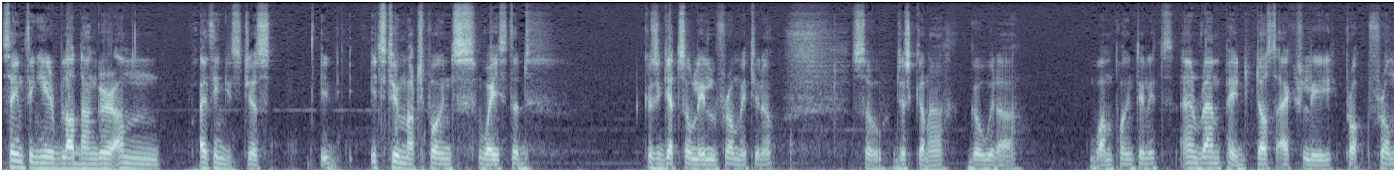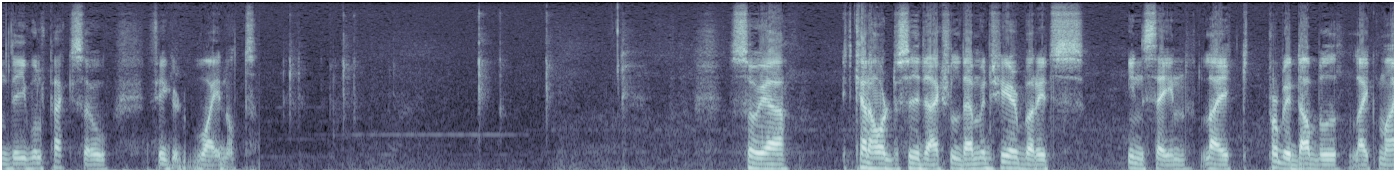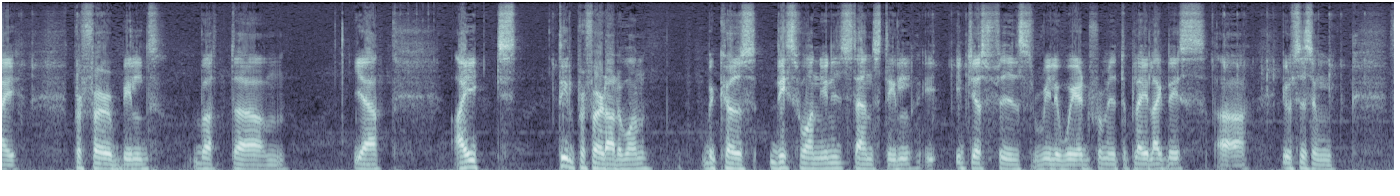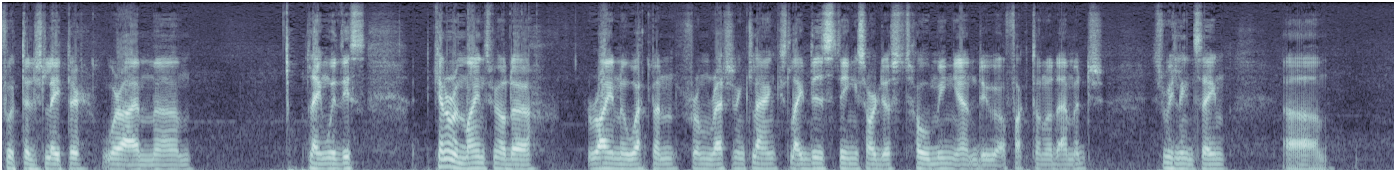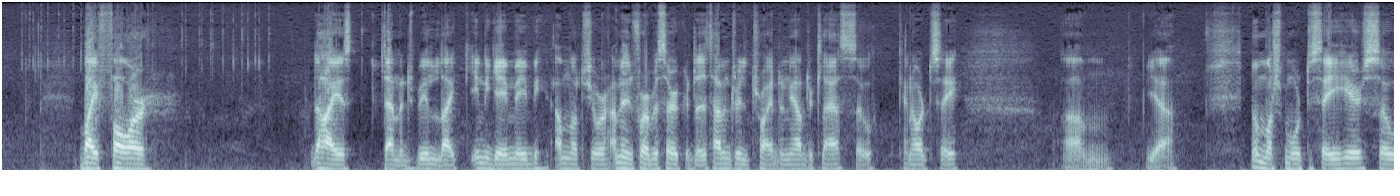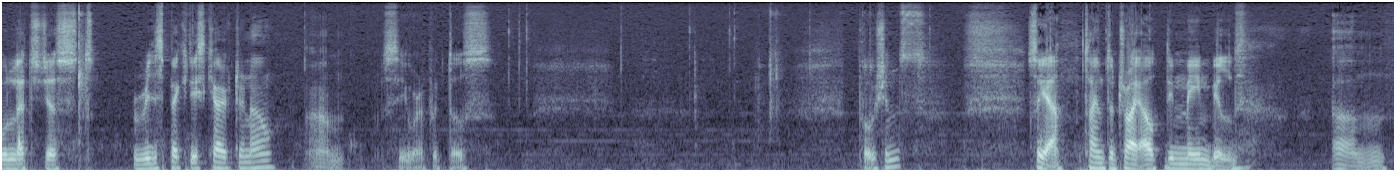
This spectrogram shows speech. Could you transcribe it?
Same thing here, Blood Hunger. Um, I think it's just, it, it's too much points wasted. Because you get so little from it, you know. So just gonna go with a one point in it. And Rampage does actually proc from the Wolfpack, so figured why not. So yeah, it's kinda hard to see the actual damage here, but it's insane. Like, probably double like my preferred build. But um, yeah, I still prefer the other one because this one you need to stand still. It, it just feels really weird for me to play like this. Uh, you'll see some footage later where I'm um, playing with this. It kind of reminds me of the Rhino weapon from Ratchet and Clank. Like these things are just homing and do a fuck ton of damage. It's really insane. Um, by far the highest damage build like in the game maybe. I'm not sure. I mean for a Berserker at least. I haven't really tried any other class so kind of hard to say. Um, yeah, not much more to say here, so let's just respec this character now. Um, see where I put those potions. So yeah, time to try out the main build. Um,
